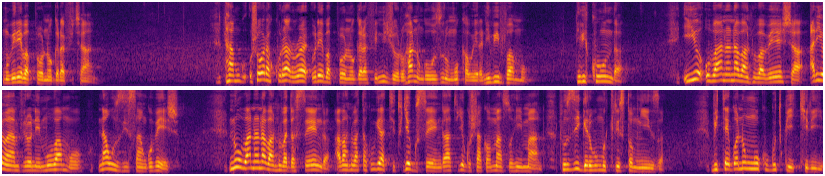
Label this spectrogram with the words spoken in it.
mu bireba porunogarafi cyane. Ntabwo ushobora kurara ura- ureba porunogarafi nijoro hano ngo wuzure umwuka wera ntibivamo ntibikunda. Iyo ubana n'abantu babesha ariyo mvironema mubamo nawe uzisanga ubesha. Nubana n'abantu badasenga abantu batakubwira ati tujye gusenga tujye gushaka mu maso h'imana. Ntuzigere uba umukristo mwiza. Biterwa n'umwuka ugutwikiriye.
